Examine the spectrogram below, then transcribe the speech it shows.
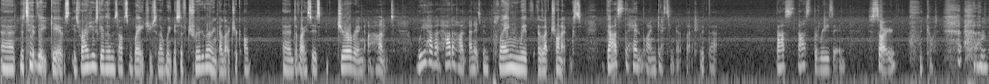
uh, the tip that he gives is Raijus give themselves away due to their weakness of triggering electric uh, devices during a hunt. We haven't had a hunt and it's been playing with electronics. That's the hint that I'm getting at that with that. That's that's the reason. So, oh my god, um,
